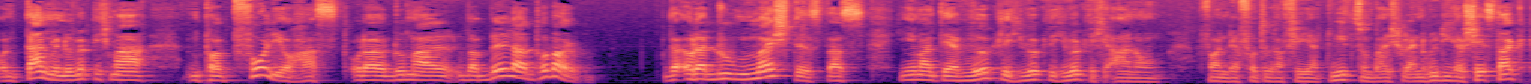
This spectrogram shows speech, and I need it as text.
Und dann, wenn du wirklich mal ein Portfolio hast oder du mal über Bilder drüber oder du möchtest, dass jemand, der wirklich, wirklich, wirklich Ahnung von der Fotografie hat, wie zum Beispiel ein Rüdiger Schestag,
